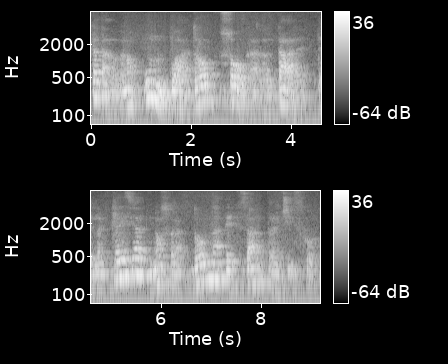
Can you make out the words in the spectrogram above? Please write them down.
catalogano un quadro sopra l'altare dell'Ecclesia di Nostra Donna e San Francisco.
